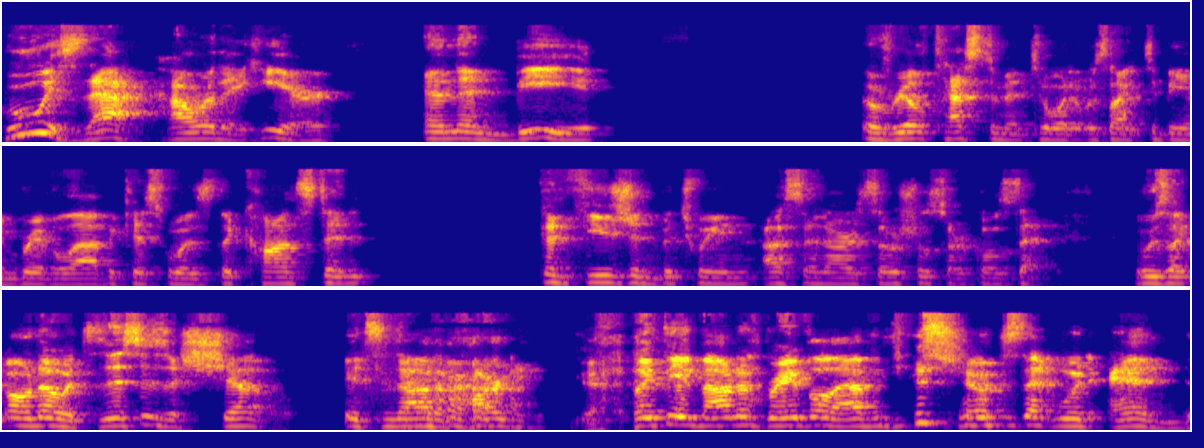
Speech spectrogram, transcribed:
who is that? How are they here? And then B, a real testament to what it was like to be in Brave Little Abacus was the constant confusion between us and our social circles that it was like, oh no, it's this is a show. It's not a party. yeah like the amount of Brave Little Abacus shows that would end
